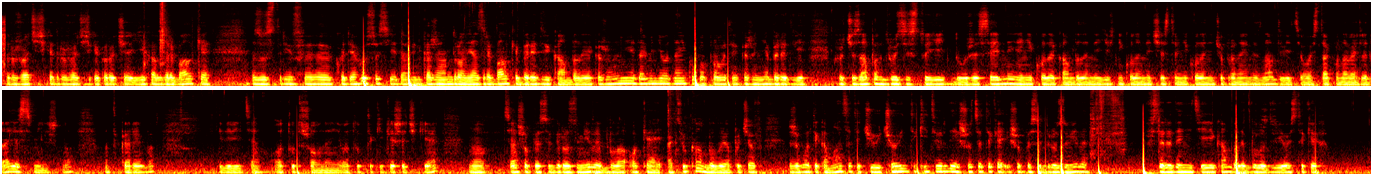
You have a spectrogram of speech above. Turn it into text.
Дружочечки, дружочечки. Коротше, їхав з рибалки, зустрів е, колегу сусіда. Він каже: Андрон, я з рибалки, бери дві камбали. Я кажу, ну ні, дай мені одненьку попробувати. Він каже, ні, бери дві. Коротше, запах, друзі, стоїть дуже сильний. Я ніколи камбали не їв, ніколи не чистив, ніколи нічого про неї не знав. Дивіться, ось так вона виглядає смішно. Ось така риба. І дивіться, отут що в неї, отут такі кишечки. Ну, ця, щоб ви собі розуміли, була окей. А цю камбалу я почав животика мацати, чую, що він такий твердий, що це таке, і щоб ви собі розуміли, всередині цієї камбали було дві ось таких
